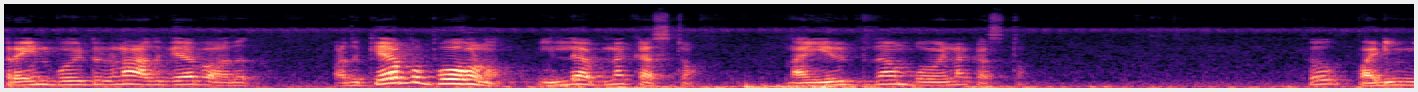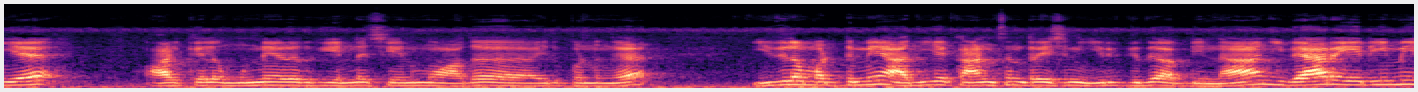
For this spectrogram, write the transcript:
ட்ரெயின் போயிட்டு இருக்குன்னா அதுக்கேற்ப அது அதுக்கேற்ப போகணும். இல்லை அப்படின்னா கஷ்டம். நான் இருந்து தான் போவேன்னா கஷ்டம். ஸோ படிங்க. வாழ்க்கையில் முன்னேறதுக்கு என்ன செய்யணுமோ அதை இது பண்ணுங்கள் இதில் மட்டுமே அதிக கான்சென்ட்ரேஷன் இருக்குது அப்படின்னா நீ வேறு எதையுமே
